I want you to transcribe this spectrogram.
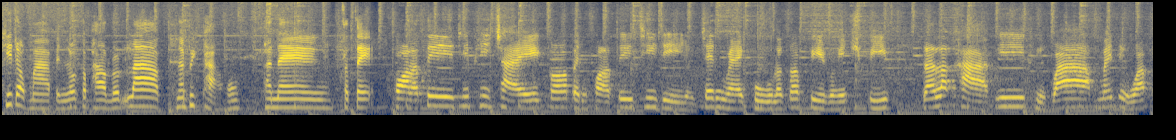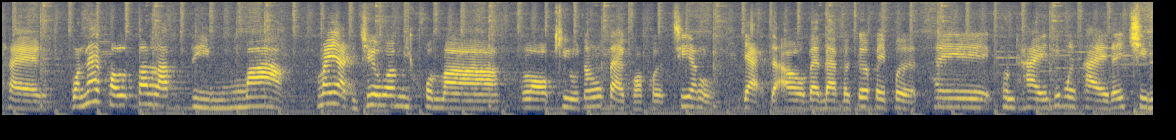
คิดออกมาเป็นรสกะเพรารสลาบ น้ำพริกเผาพะแนงสเต๊ะคุณภาพที่พี่ใช้ก็เป็นคุณภาพที่ดี อย่างเช่นแวกูแล้วก็ฟรีเรนจ์บีฟและราคาที่ถือว่าไม่ถือว่าแพง วันแรกเขาต้อนรับดีมาก ไม่อยากจะเชื่อว่ามีคนมารอคิวตั้งแต่ก่อนเปิดเที่ยง อยากจะเอาแบรนด์แบรนด์เบอร์เกอร์ไปเปิดให้คนไทยที่เมืองไทยได้ชิม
